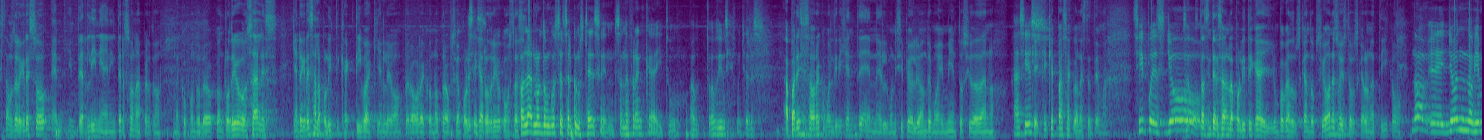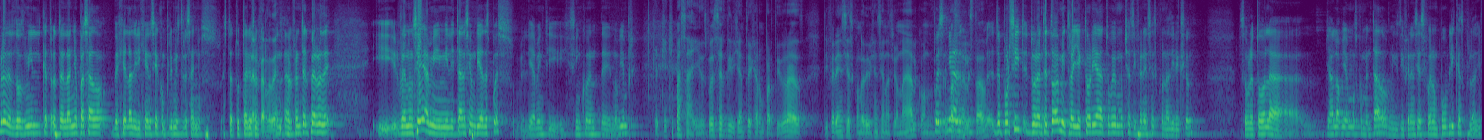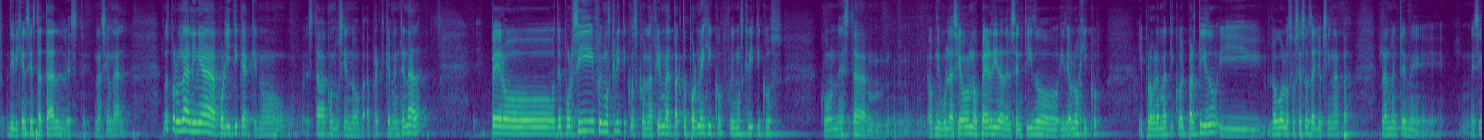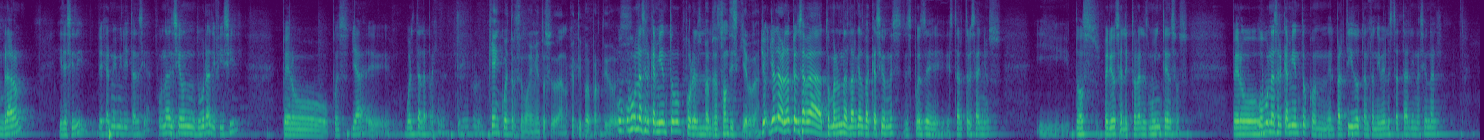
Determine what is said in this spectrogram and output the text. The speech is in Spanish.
Estamos de regreso en Interlínea, en Interzona, perdón, me confundo luego, con Rodrigo González, quien regresa a la política activa aquí en León, pero ahora con otra opción política. Rodrigo, ¿cómo estás? Hola Arnoldo, un gusto estar con ustedes en Zona Franca y tu, tu audiencia. Muchas gracias. Apareces ahora como el dirigente en el municipio de León de Movimiento Ciudadano. Así es. ¿Qué, qué, pasa con este tema? Sí, pues yo... ¿Estás interesado en la política y un poco andas buscando opciones? ¿Hoy te buscaron a ti? ¿Cómo? No, eh, yo en noviembre del 2014, del año pasado, dejé la dirigencia, cumplí mis tres años estatutarios al, en, al, frente del PRD y renuncié a mi militancia un día después, el día 25 de noviembre. ¿Qué, qué, qué pasa ahí? Después de ser dirigente, dejar un partido, ¿era diferencias con la dirigencia nacional, con pues, lo que mira, pasa en el Estado? De por sí, durante toda mi trayectoria tuve muchas diferencias con la dirección. Sobre todo la, ya lo habíamos comentado, mis diferencias fueron públicas con la dirigencia estatal, este, nacional, pues por una línea política que no estaba conduciendo a prácticamente nada. Pero de por sí fuimos críticos con la firma del Pacto por México, fuimos críticos con esta mm, omnibulación o pérdida del sentido ideológico y programático del partido y luego los sucesos de Ayotzinapa realmente me, me simbraron y decidí dejar mi militancia. Fue una decisión dura, difícil, pero pues ya eh, vuelta a la página. ¿Qué encuentras en Movimiento Ciudadano? ¿Qué tipo de partido es? Hubo un acercamiento por el... son de izquierda. Yo, yo la verdad pensaba tomar unas largas vacaciones después de estar tres años y dos periodos electorales muy intensos, pero hubo un acercamiento con el partido tanto a nivel estatal y nacional.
